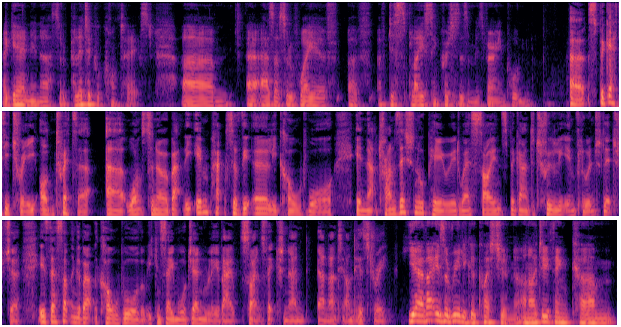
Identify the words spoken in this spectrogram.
again in a sort of political context um, as a sort of way of, of, of displacing criticism is very important. Uh, Spaghetti Tree on Twitter uh, wants to know about the impacts of the early Cold War in that transitional period where science began to truly influence literature. Is there something about the Cold War that we can say more generally about science fiction and and, and history? Yeah, that is a really good question, and I do think um,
